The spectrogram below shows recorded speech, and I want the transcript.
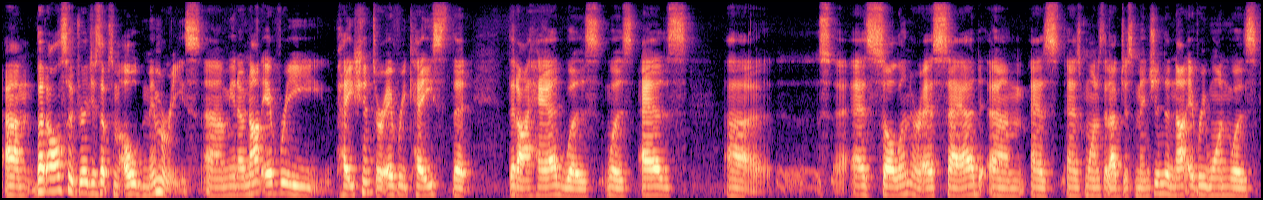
Um, but also dredges up some old memories. Um, you know, not every patient or every case that that I had was was as uh, as sullen or as sad um, as as ones that I've just mentioned, and not everyone was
